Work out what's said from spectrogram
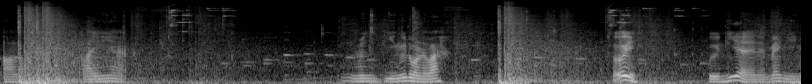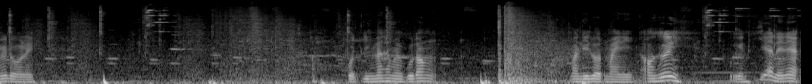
เอาแล้วอะไรเนี่ย มันยิงไม่โดนเลยวะ เฮ้ย ปืนที่ใหญ่เนี่ยแม่งยิงไม่โดนเลย กดยิงแล้วทำไมกูต้อง มารีโหลดใหม่อีก เอาเฮ้ย ปืนเฮี้ยเลยเนี่ย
